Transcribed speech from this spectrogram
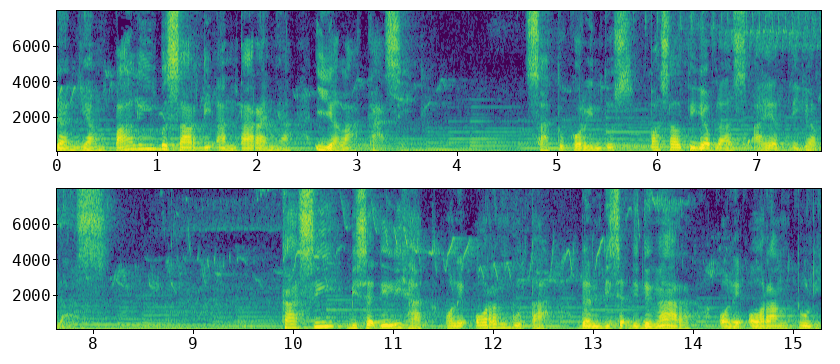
dan yang paling besar di antaranya ialah kasih. 1 Korintus pasal 13 ayat 13. Kasih bisa dilihat oleh orang buta dan bisa didengar oleh orang tuli.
